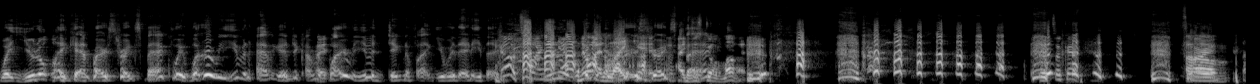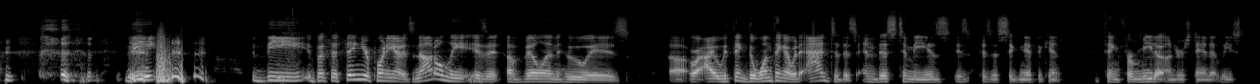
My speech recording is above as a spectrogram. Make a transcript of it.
Wait, you don't like Empire Strikes Back? Wait, what are we even having a conversation? Why are we even dignifying you with anything? no, it's fine. No, I like Empire it. Strikes I just Back? don't love it. That's okay. Sorry. Um, the the but the thing you're pointing out is not only is it a villain who is uh, or I would think the one thing I would add to this and this to me is is is a significant thing for me to understand at least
